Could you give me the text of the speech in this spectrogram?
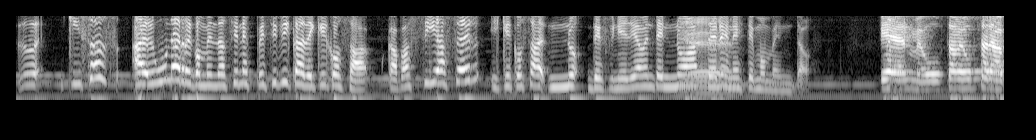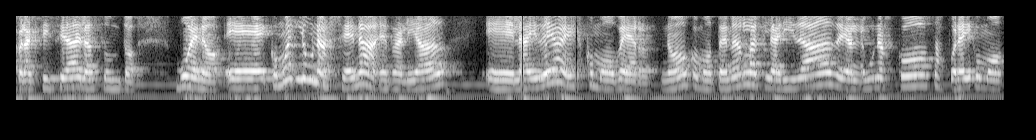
re- quizás alguna recomendación específica de qué cosa capaz sí hacer y qué cosa no, definitivamente no Bien. hacer en este momento. Bien, me gusta, me gusta la practicidad del asunto. Bueno, eh, como es luna llena, en realidad eh, la idea es como ver, ¿no? Como tener la claridad de algunas cosas, por ahí como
